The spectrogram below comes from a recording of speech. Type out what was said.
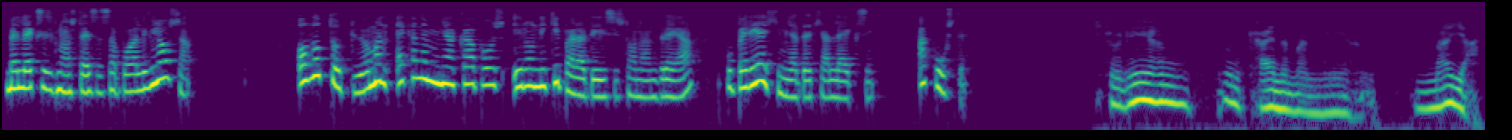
με λέξεις γνωστές σας από άλλη γλώσσα; Ο Δόκτωρ Τιούμαν έκανε μια κάπως ηρωνική παρατήρηση στον Ανδρέα που περιέχει μια τέτοια λέξη. Ακούστε. Studieren und keine Manieren. Na ja.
